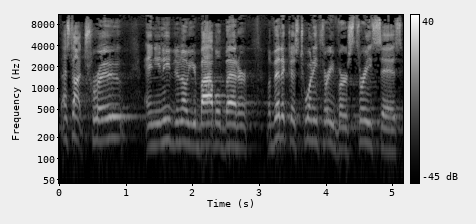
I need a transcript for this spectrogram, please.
That's not true, and you need to know your Bible better. Leviticus 23, verse 3 says,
